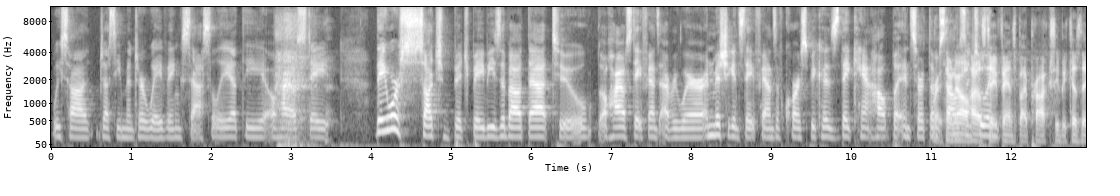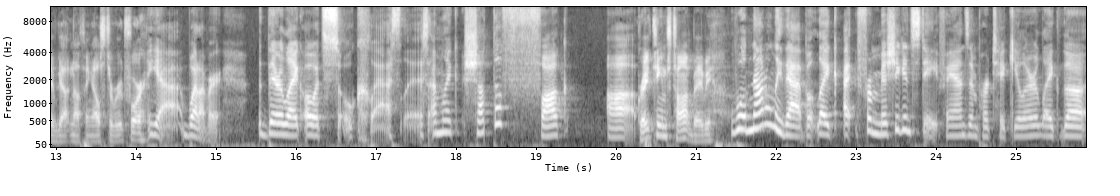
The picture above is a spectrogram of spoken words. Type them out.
we saw jesse minter waving sassily at the ohio state they were such bitch babies about that too ohio state fans everywhere and michigan state fans of course because they can't help but insert themselves. Right, they're now Ohio State an fans by proxy because they've got nothing else to root for. yeah, whatever. They're like, oh, it's so classless. I'm like, shut the fuck. Up. Great teams taunt, baby. Well, not only that, but like I- from Michigan State fans in particular, like the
